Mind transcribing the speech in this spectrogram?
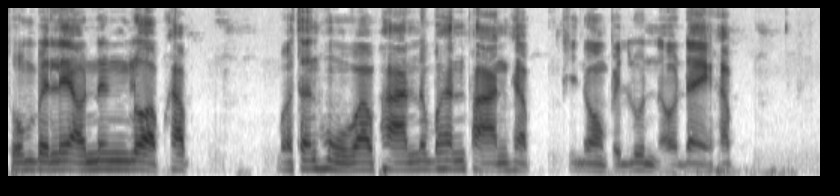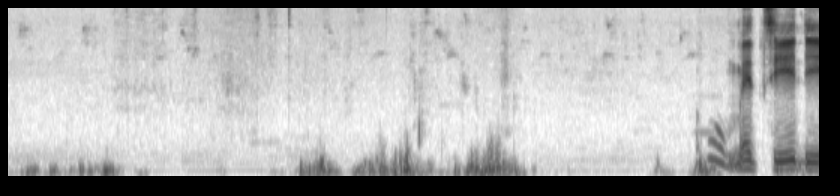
สมไปแล้วหนึ่งรอบครับบ่ทันหูว่าผ่านหรือบ่ทันผ่านครับ พี่น้องไปรุ่นเอาได้ครับโอ้เม็ดสีดี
